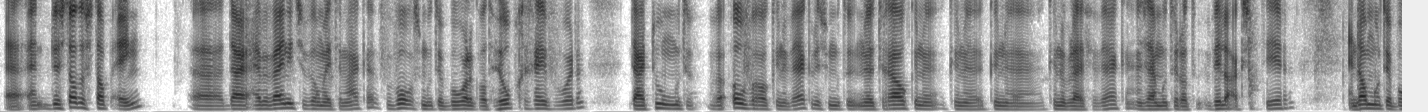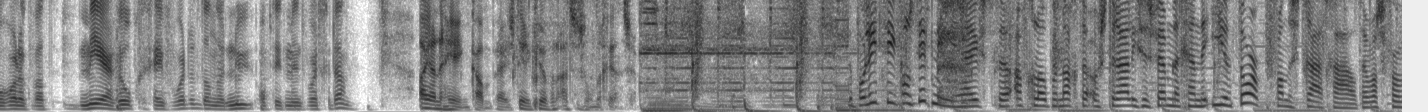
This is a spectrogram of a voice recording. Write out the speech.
en, dus dat is stap 1. Uh, daar hebben wij niet zoveel mee te maken. Vervolgens moet er behoorlijk wat hulp gegeven worden. Daartoe moeten we overal kunnen werken. Dus we moeten neutraal kunnen, kunnen, kunnen, kunnen blijven werken. En zij moeten dat willen accepteren. En dan moet er behoorlijk wat meer hulp gegeven worden... dan er nu op dit moment wordt gedaan. Arjan Heenkamp, hij is directeur van Artsen zonder Grenzen. De politie van Sydney heeft de afgelopen nacht... de Australische zwemlegende Ian Thorpe van de straat gehaald. Hij was ver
